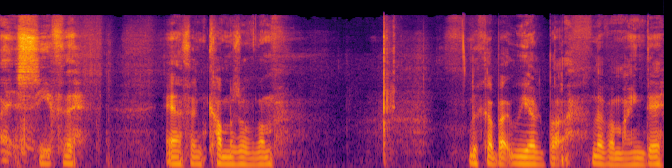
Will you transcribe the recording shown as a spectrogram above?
Let's see if the, anything comes of them look a bit weird but never mind eh?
